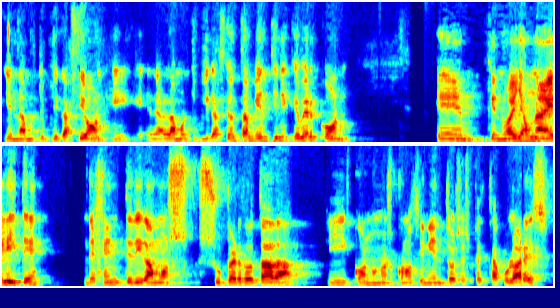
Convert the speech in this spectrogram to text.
y en la multiplicación. Y la multiplicación también tiene que ver con em, que no haya una élite de gente, digamos, superdotada y con unos conocimientos espectaculares,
